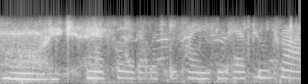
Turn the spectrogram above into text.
Oh. Her that like eight times. You have to try.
